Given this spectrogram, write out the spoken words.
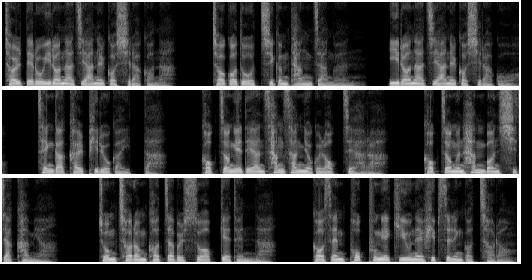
절대로 일어나지 않을 것이라거나 적어도 지금 당장은 일어나지 않을 것이라고 생각할 필요가 있다. 걱정에 대한 상상력을 억제하라. 걱정은 한번 시작하며 좀처럼 걷잡을 수 없게 된다. 거센 폭풍의 기운에 휩쓸린 것처럼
